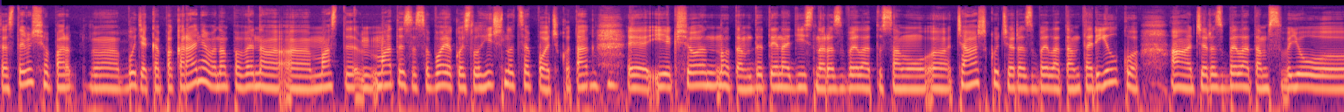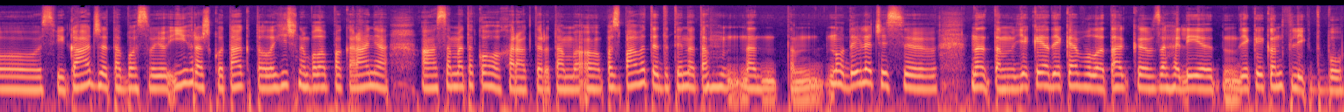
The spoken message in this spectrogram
погоджуюся з тим, що що будь-яке покарання воно повинно мати, мати за собою якусь логічну цепочку. Так mm-hmm. і якщо ну там дитина дійсно розбила ту саму чашку, чи розбила там тарілку, а чи розбила там свою свій гаджет або свою іграшку, так то логічне було покарання а, саме такого характеру, там позбавити дитину там на там, ну дивлячись на там яке яке було так взагалі, який конфлікт був.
